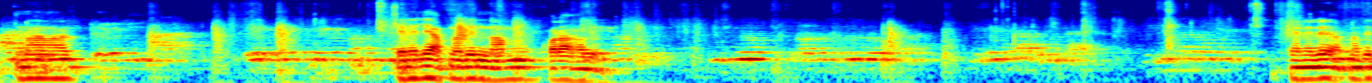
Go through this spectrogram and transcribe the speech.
আপনার চ্যানেলে আপনাদের নাম করা হবে। চ্যানেলে আপনাদের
